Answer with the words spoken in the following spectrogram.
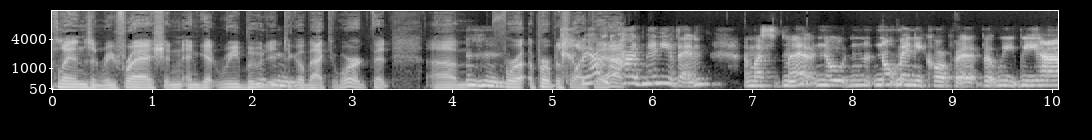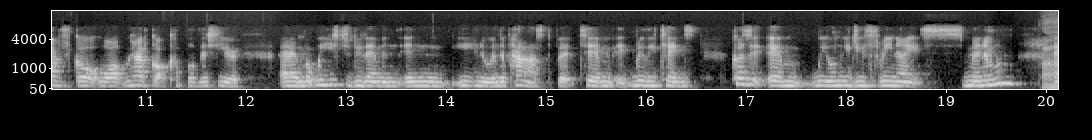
cleanse and refresh and, and get rebooted mm-hmm. to go back to work that um, mm-hmm. for a purpose like we that. We haven't had many of them, I must admit. No, n- not many corporate, but we, we have got what we have got a couple this year. Um, but we used to do them in, in you know in the past. But um, it really tends because um, we only do three nights minimum. Uh-huh.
